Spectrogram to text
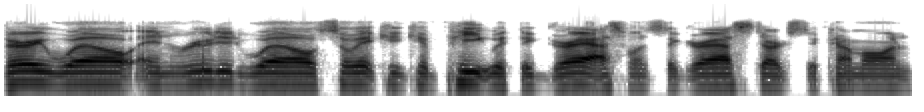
very well and rooted well so it can compete with the grass once the grass starts to come on.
